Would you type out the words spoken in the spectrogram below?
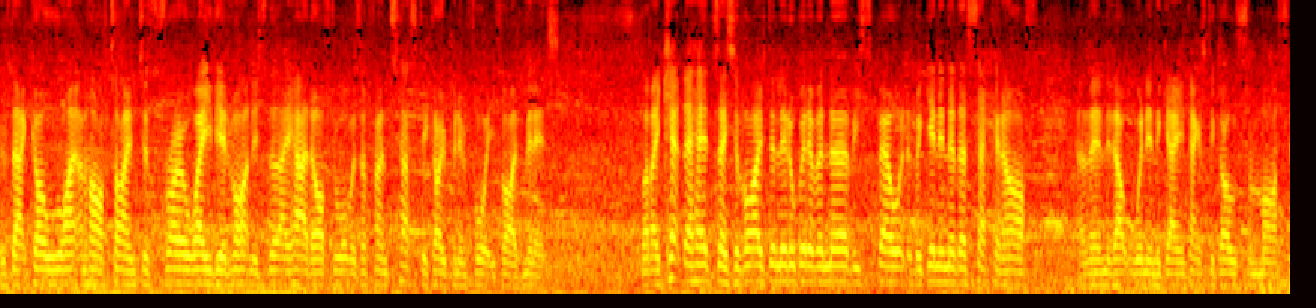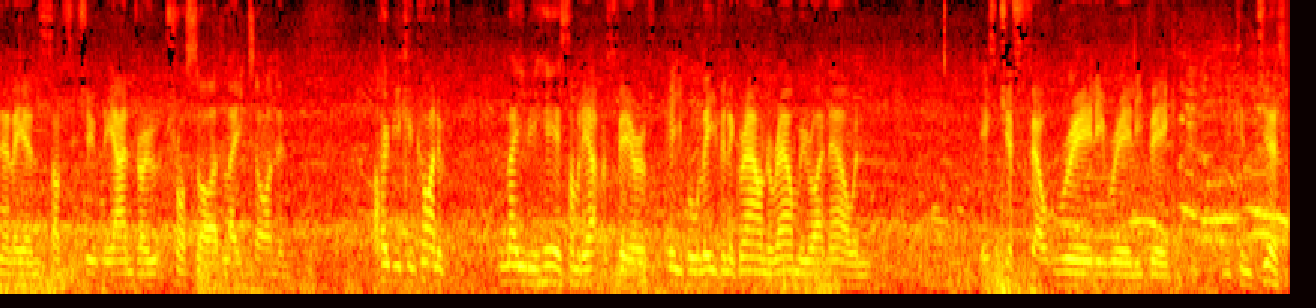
with that goal right on half time to throw away the advantage that they had after what was a fantastic opening 45 minutes. But they kept their heads, they survived a little bit of a nervy spell at the beginning of the second half and they ended up winning the game thanks to goals from Martinelli and substitute Leandro Trossard late on. And I hope you can kind of maybe hear some of the atmosphere of people leaving the ground around me right now and it's just felt really, really big. You can just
